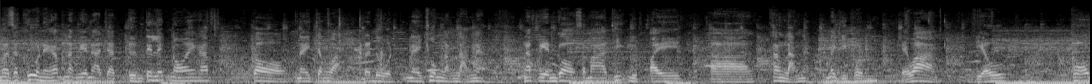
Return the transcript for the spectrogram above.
เมื่อสักครู่นะครับนักเรียนอาจจะตื่นเต้นเล็กน้อยครับ ก็ในจังหวะกระโดดในช่วงหลังๆเนี่ยนักเรียนก็สมาธิหลุดไปอ่าข้างหลังเนี่ยไม่กี่คน แต่ว่าเดี๋ยวพร้อม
